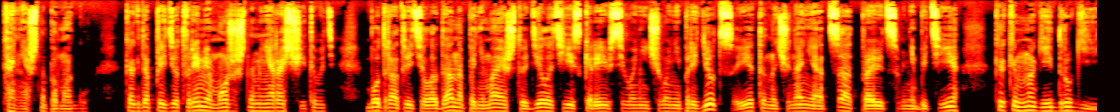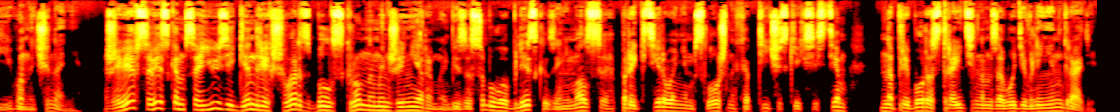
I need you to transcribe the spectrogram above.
«Конечно, помогу. Когда придет время, можешь на меня рассчитывать», — бодро ответила Дана, понимая, что делать ей, скорее всего, ничего не придется, и это начинание отца отправится в небытие, как и многие другие его начинания. Живя в Советском Союзе, Генрих Шварц был скромным инженером и без особого блеска занимался проектированием сложных оптических систем на приборостроительном заводе в Ленинграде.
